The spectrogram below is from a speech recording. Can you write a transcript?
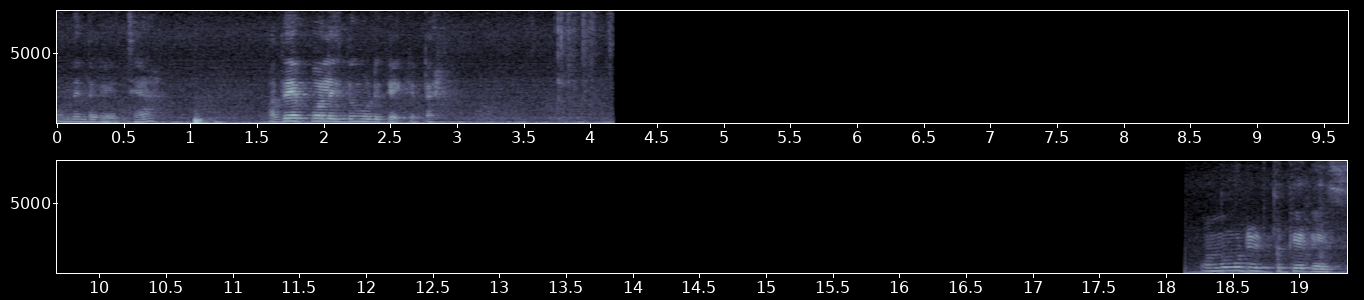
ഒന്നിന്റെ കഴിച്ചേ. അതേപോലെ ഇതും കൂടി കഴിക്കട്ടെ. ഒന്നും കൂടി എടുത്തൊക്കെ ഗൈസ്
